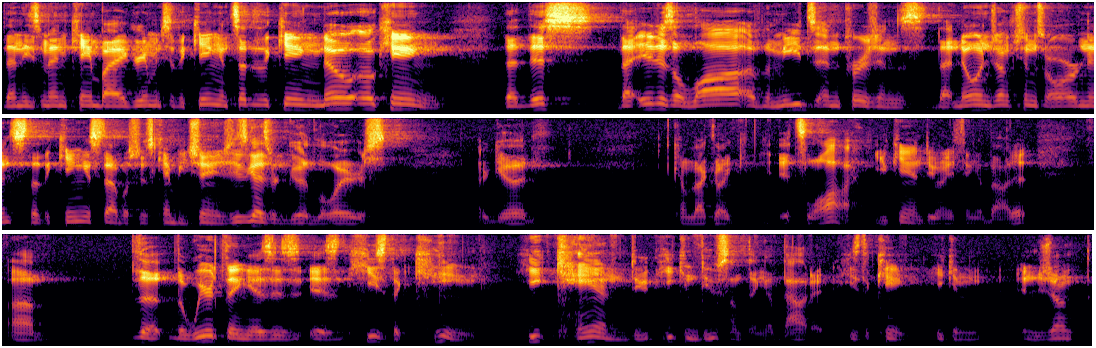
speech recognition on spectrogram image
Then these men came by agreement to the king and said to the king, Know, O king, that this that it is a law of the Medes and Persians that no injunctions or ordinance that the king establishes can be changed. These guys are good lawyers. They're good. Come back like it's law. You can't do anything about it. Um, the the weird thing is is is he's the king. He can do he can do something about it. He's the king. He can injunct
